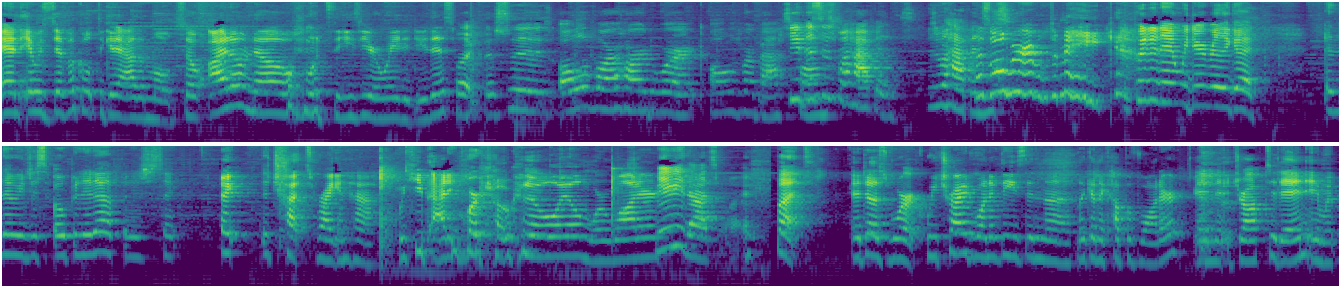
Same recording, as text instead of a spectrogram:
And it was difficult to get out of the mold. So I don't know what's the easier way to do this. Look, this is all of our hard work, all of our bath bombs. See, this is what happens. This is what happens. That's all we were able to make. We put it in, we do it really good. And then we just open it up and it's just like, It, it cuts right in half. We keep adding more coconut oil, more water. Maybe that's why. But it does work. We tried one of these in the like in a cup of water and it dropped it in and it went.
